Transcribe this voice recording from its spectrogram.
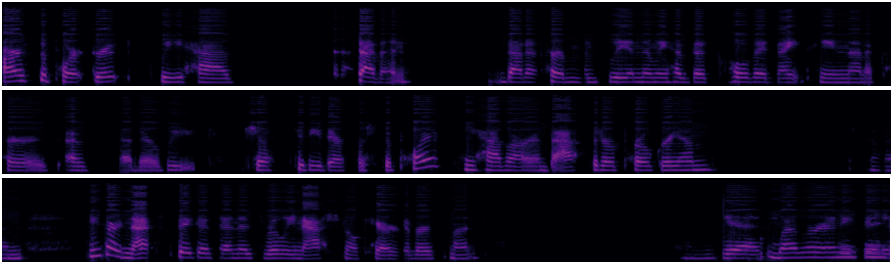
Our support groups, we have seven that occur monthly, and then we have the COVID-19 that occurs every other week. Just to be there for support, we have our ambassador program. Um, I think our next big event is really National Caregivers Month. Um, yeah, Weber, anything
